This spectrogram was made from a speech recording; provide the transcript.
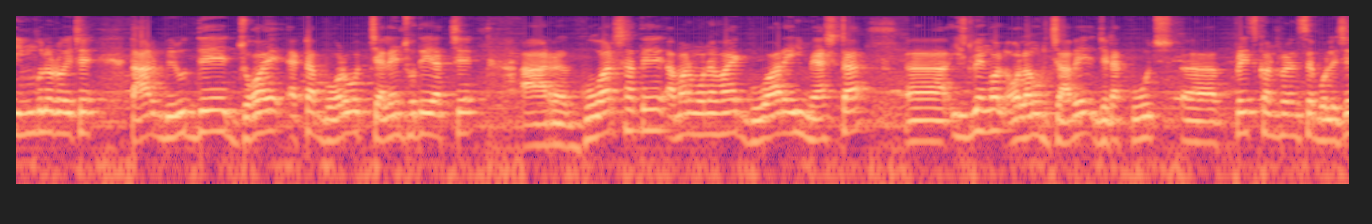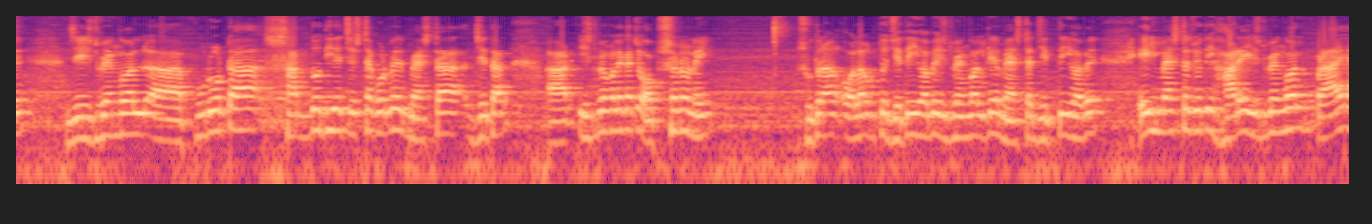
টিমগুলো রয়েছে, তার বিরুদ্ধে জয় একটা বড় চ্যালেঞ্জ হতে যাচ্ছে। আর গোয়ার সাথে আমার মনে হয় গোয়ার এই ম্যাচটা ইস্টবেঙ্গল অল আউট যাবে, যেটা কোচ প্রেস কনফারেন্সে বলেছে যে ইস্টবেঙ্গল পুরোটা সাধ্য দিয়ে চেষ্টা করবে ম্যাচটা জেতার। আর ইস্টবেঙ্গলের কাছে অপশনও নেই। সুতরাং অল আউট তো যেতেই হবে ইস্টবেঙ্গলকে ম্যাচটা জিততেই হবে। এই ম্যাচটা যদি হারে ইস্টবেঙ্গল প্রায়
